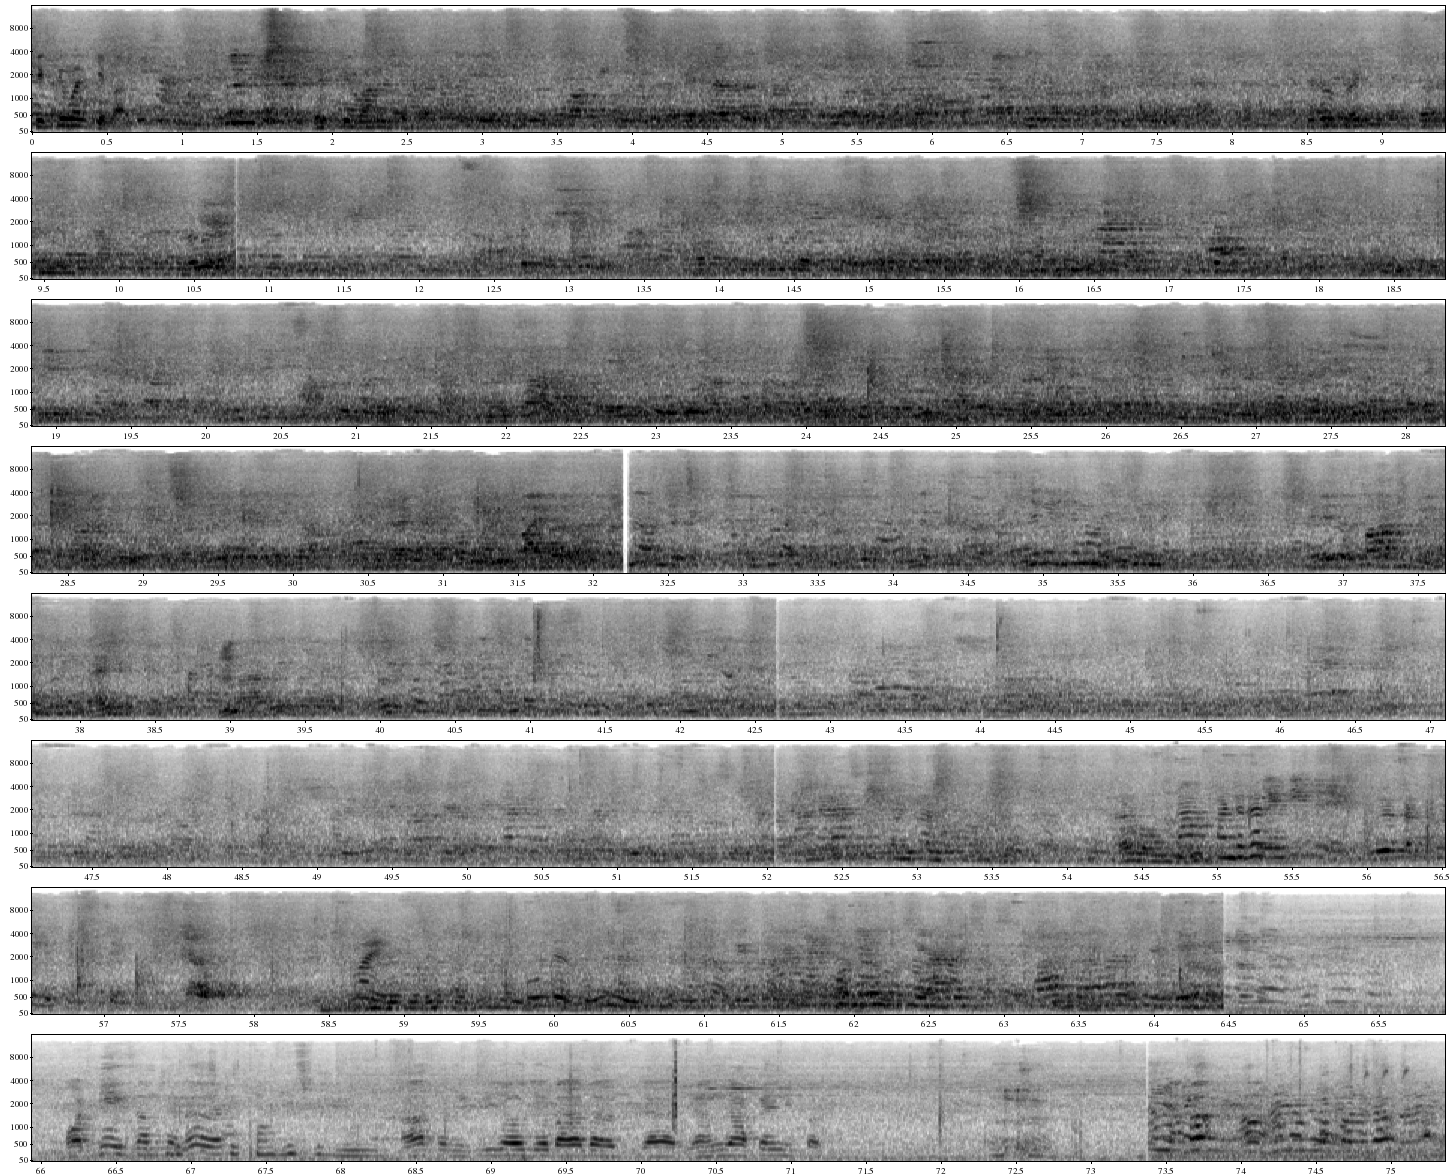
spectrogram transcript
फिफ्टी वन की बात। बॉटनी એકદમ છે ને હા તો નીકળી જાવ જો બરાબર ધ્યાન રાખે નહીં તો આવો આવો આવો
